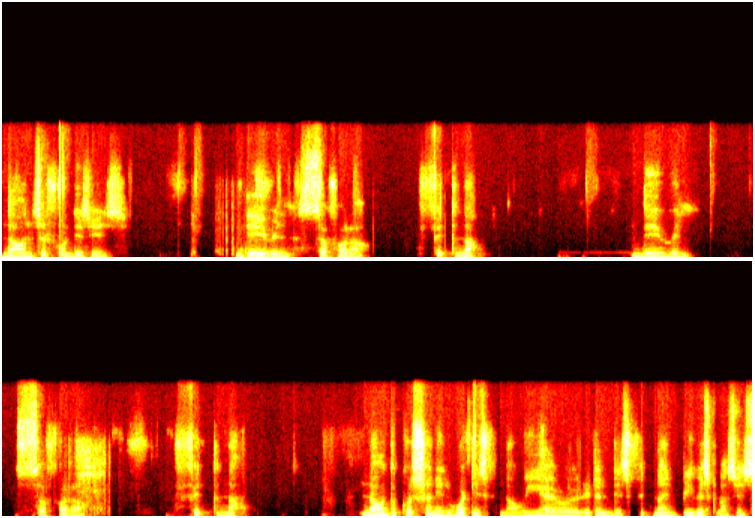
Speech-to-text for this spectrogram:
The answer for this is they will suffer a fitna. They will suffer a fitna. Now the question is what is fitna? We have uh, written this fitna in previous classes.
